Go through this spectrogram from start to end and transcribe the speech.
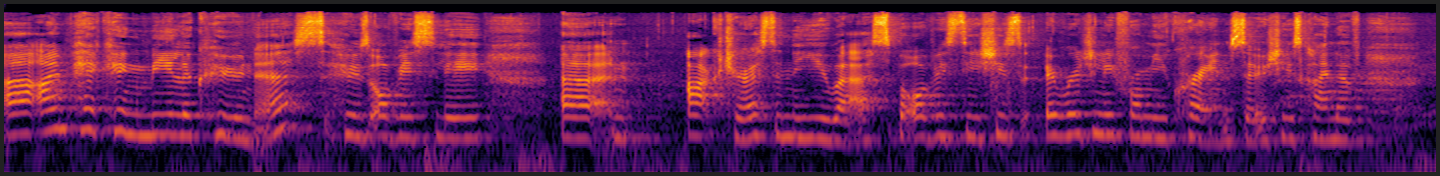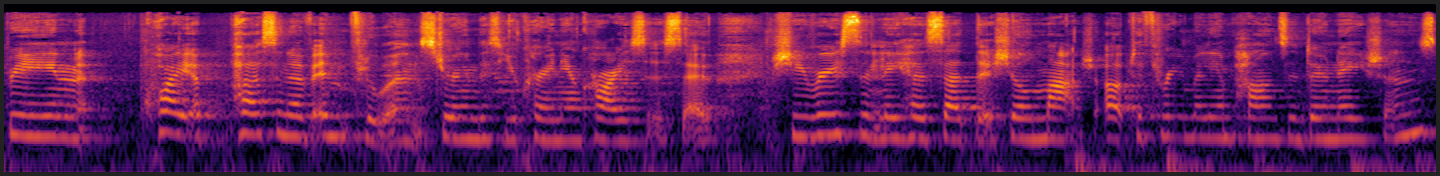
Uh, I'm picking Mila Kunis, who's obviously uh, an actress in the US, but obviously she's originally from Ukraine, so she's kind of been quite a person of influence during this Ukrainian crisis. So she recently has said that she'll match up to three million pounds in donations.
